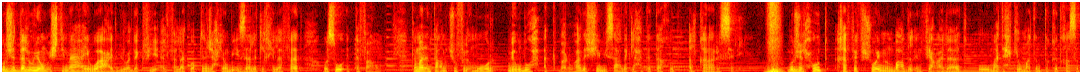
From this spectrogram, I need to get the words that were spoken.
برج الدلو يوم اجتماعي واعد بيوعدك فيه الفلك وبتنجح اليوم بإزالة الخلافات وسوء التفاهم. كمان أنت عم تشوف الأمور بوضوح أكبر وهذا الشيء بيساعدك لحتى تاخذ القرار السليم. برج الحوت خفف شوي من بعض الانفعالات وما تحكي وما تنتقد خاصة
